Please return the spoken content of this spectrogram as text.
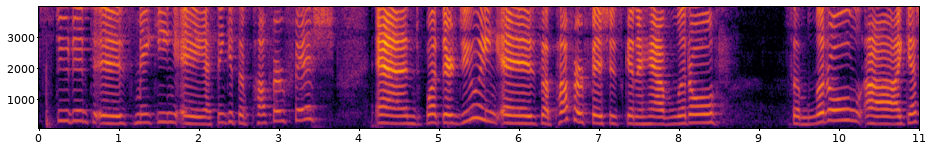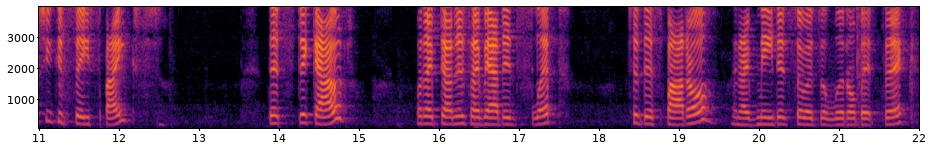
student is making a, I think it's a puffer fish. And what they're doing is a puffer fish is gonna have little, some little, uh, I guess you could say spikes that stick out. What I've done is I've added slip to this bottle and I've made it so it's a little bit thick.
